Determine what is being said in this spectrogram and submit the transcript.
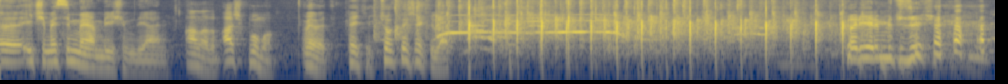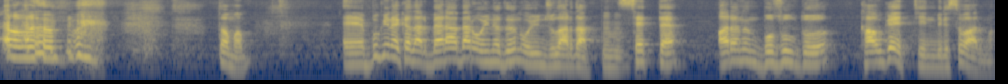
e, içime sinmeyen bir işimdi yani. Anladım. Aşk bu mu? Evet. Peki. Çok teşekkürler. Kariyerim bitecek. Allah'ım. Tamam. Ee, bugüne kadar beraber oynadığın oyunculardan sette aranın bozulduğu, kavga ettiğin birisi var mı?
